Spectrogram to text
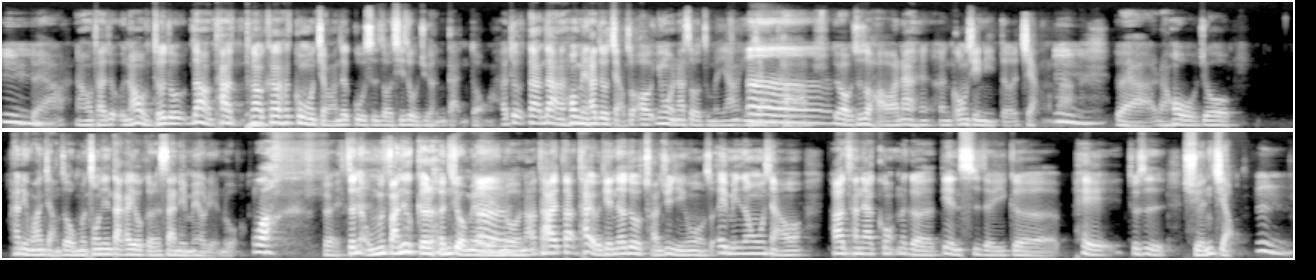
嗯，对，啊，然后他就，然后我就就让他他他他跟我讲完这故事之后，其实我觉得很感动。他就但但后面他就讲说，哦，因为我那时候怎么样影响他，呃对啊，我就说好啊，那很很恭喜你得奖了嘛，嗯，对啊，然后我就他领完奖之后，我们中间大概又隔了三年没有联络，哇，对，真的，我们反正就隔了很久没有联嗯络。然后他他他有一天他就传讯息问我说：“哎、明生，我想哦他参加公那个电视的一个配，就是选角。嗯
